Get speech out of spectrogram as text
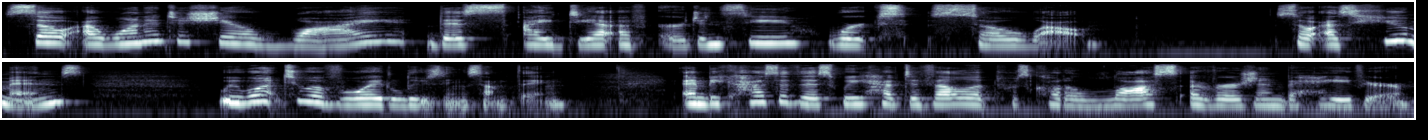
So, I wanted to share why this idea of urgency works so well. So, as humans, we want to avoid losing something. And because of this, we have developed what's called a loss aversion behavior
